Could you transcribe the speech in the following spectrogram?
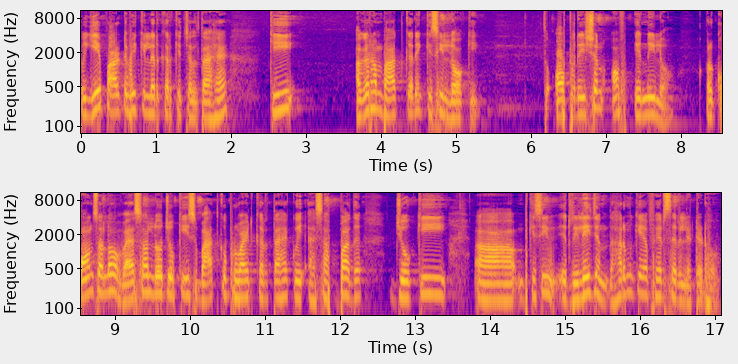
तो ये पार्ट भी क्लियर करके चलता है कि अगर हम बात करें किसी लॉ की तो ऑपरेशन ऑफ़ एनी लॉ और कौन सा लॉ वैसा लॉ जो कि इस बात को प्रोवाइड करता है, कोई ऐसा पद जो कि किसी रिलीजन धर्म के अफेयर से रिलेटेड हो।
